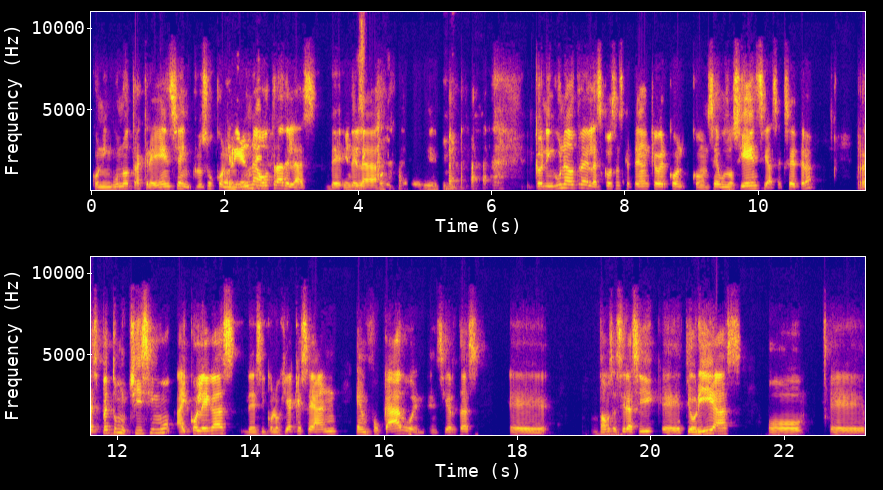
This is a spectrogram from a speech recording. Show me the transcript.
con ninguna otra creencia, incluso con ninguna otra de las de, la con ninguna otra de las cosas que tengan que ver con, con pseudociencias, etcétera. Respeto muchísimo. Hay colegas de psicología que se han enfocado en, ciertas, eh, vamos a decir así, eh, teorías o eh,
